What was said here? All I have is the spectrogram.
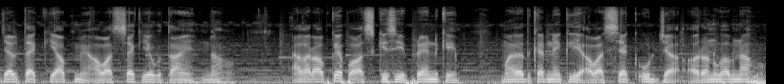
जब तक कि आप में आवश्यक योग्यताएँ न हो। अगर आपके पास किसी फ्रेंड के मदद करने के लिए आवश्यक ऊर्जा और अनुभव ना हो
